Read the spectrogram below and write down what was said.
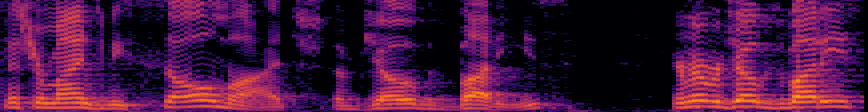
this reminds me so much of Job's buddies. You remember Job's buddies?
